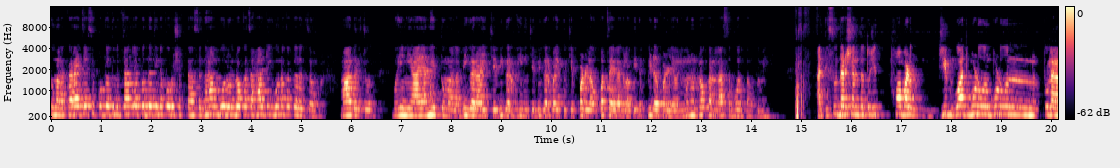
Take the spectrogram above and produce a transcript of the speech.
तुम्हाला करायचं आहे सपोर्ट तुम्ही चांगल्या पद्धतीनं करू शकता. असं घाण बोलून लोकांचा हार्ट इगो नका करत जाऊ. मादरचोद बहिणी आया नाहीत तुम्हाला. बिगर आईचे बिगर बहिणीचे बिगर बायकोचे पडलाव पचायला लागलाव तिथं पिढं पडल्यावर आणि म्हणून लोकांना असं बोलताव तुम्ही. आणि ती सुदर्शन तर तुझी थोबड जीभ गोत बुडवून बुडवून तुला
